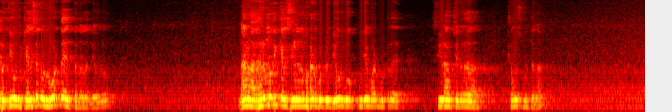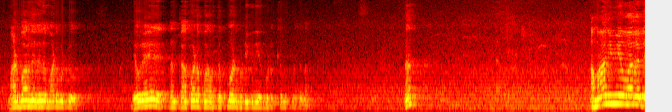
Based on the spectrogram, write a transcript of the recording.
ಪ್ರತಿಯೊಂದು ಕೆಲಸನೂ ನೋಡ್ತಾ ಇರ್ತಾನಲ್ಲ ದೇವರು? ನಾನು ಆ ಧರ್ಮದ ಕೆಲಸಗಳನ್ನು ಮಾಡಿಬಿಟ್ಟು ದೇವ್ರಿಗೆ ಹೋಗಿ ಪೂಜೆ ಮಾಡಿಬಿಟ್ರೆ ಶ್ರೀರಾಮಚಂದ್ರ ಕ್ಷಮಿಸ್ಬಿಡ್ತಾನ? ಮಾಡಬಾರ್ದು ಇದೆಲ್ಲ ಮಾಡಿಬಿಟ್ಟು, ದೇವರೇ ನನ್ನ ಕಾಪಾಡಪ್ಪ ತಪ್ಪು ಮಾಡಿಬಿಟ್ಟಿದ್ದೀನಿ ಅಂದ್ಬಿಟ್ಟು ಕ್ಷಮಿಸ್ಬಿಡ್ತಾನ? ಅಮಾನವೀಯವಾದಂಥ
